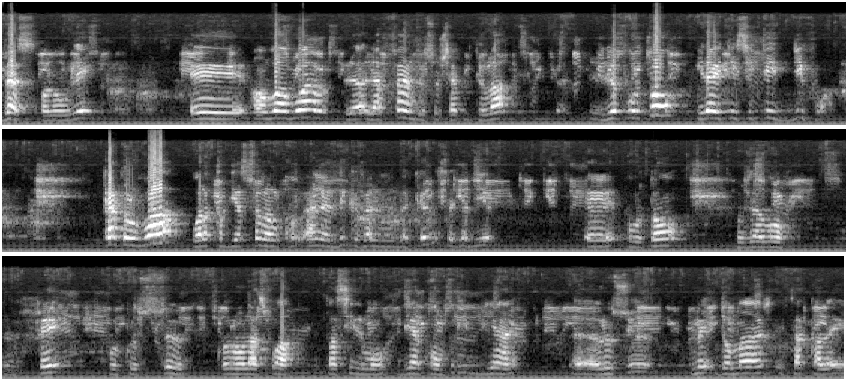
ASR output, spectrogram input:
thus en anglais. Et on va voir la fin de ce chapitre-là. Le pourtant, il a été cité dix fois. Quatre fois, c'est-à-dire, et pourtant, nous avons fait pour que ce colon-là soit facilement bien compris, bien euh, reçu, mais dommage, les Takalais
